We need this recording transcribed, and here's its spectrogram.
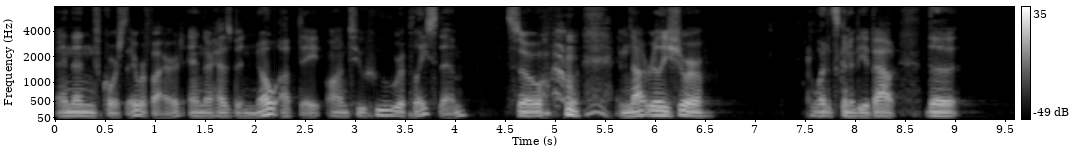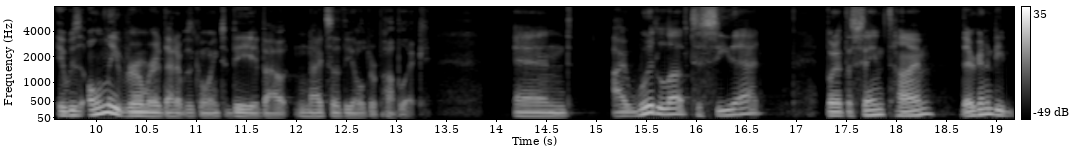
And then, of course, they were fired, and there has been no update on to who replaced them. So I'm not really sure what it's going to be about. The it was only rumored that it was going to be about Knights of the Old Republic, and I would love to see that, but at the same time, they're going to be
